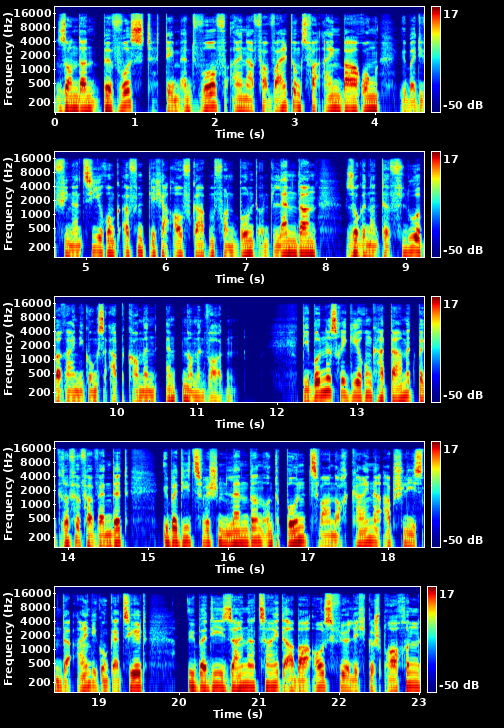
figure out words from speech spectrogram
sondern bewusst dem Entwurf einer Verwaltungsvereinbarung über die Finanzierung öffentlicher Aufgaben von Bund und Ländern, sogenannte Flurbereinigungsabkommen, entnommen worden die Bundesregierung hat damit Begriffe verwendet, über die zwischen Ländern und Bund zwar noch keine abschließende Einigung erzielt, über die seinerzeit aber ausführlich gesprochen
